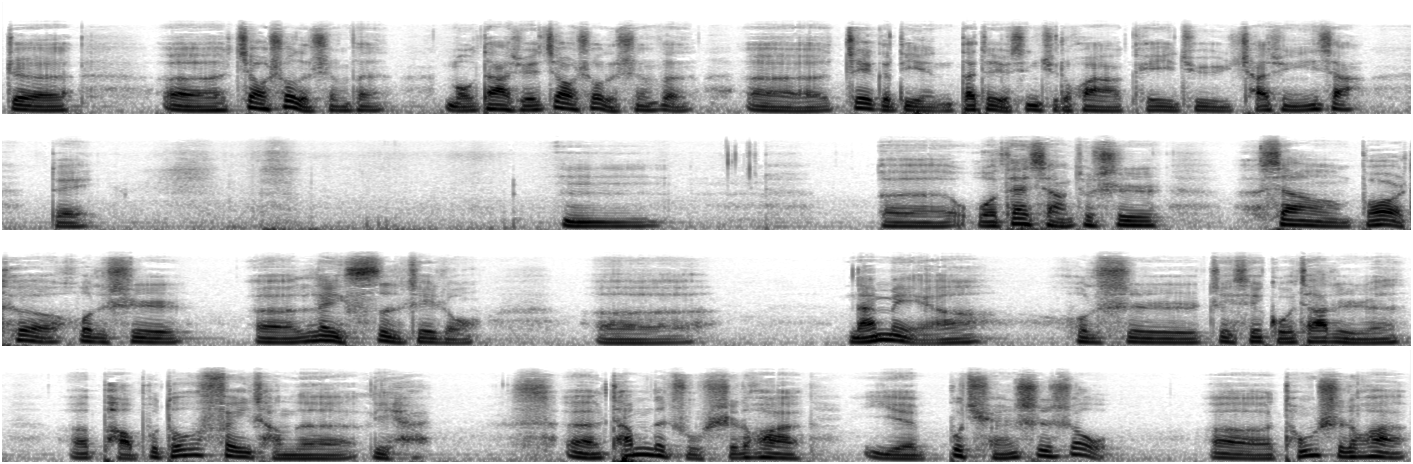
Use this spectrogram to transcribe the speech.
着，呃，教授的身份，某大学教授的身份。呃，这个点大家有兴趣的话，可以去查询一下。对，嗯，呃，我在想，就是像博尔特或者是呃类似这种，呃，南美啊，或者是这些国家的人，呃，跑步都非常的厉害。呃，他们的主食的话。也不全是肉，呃，同时的话，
